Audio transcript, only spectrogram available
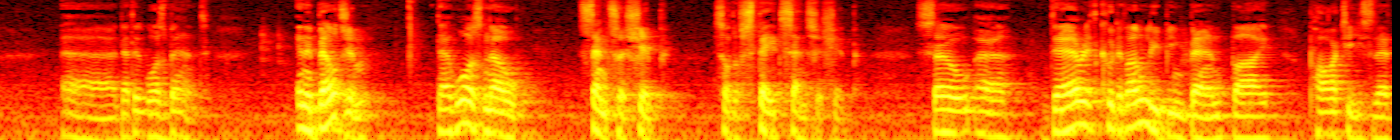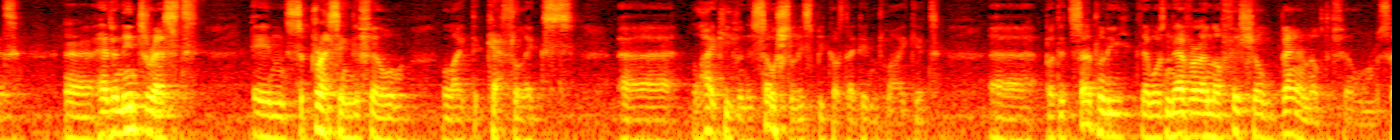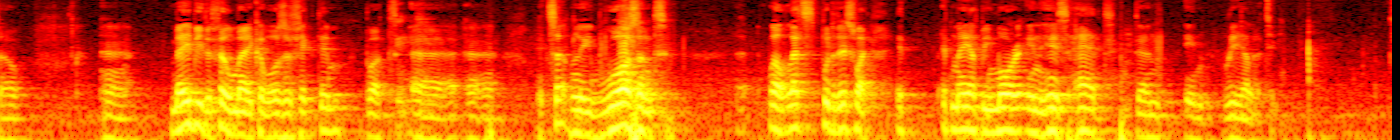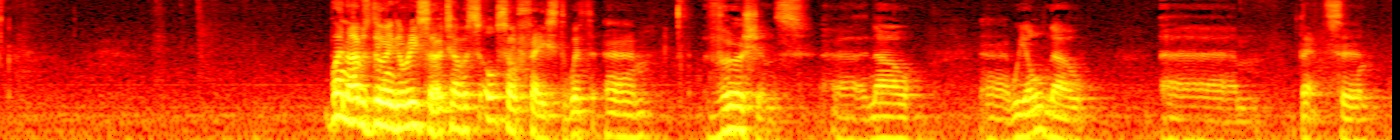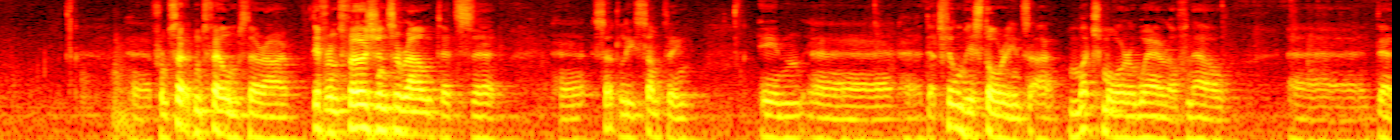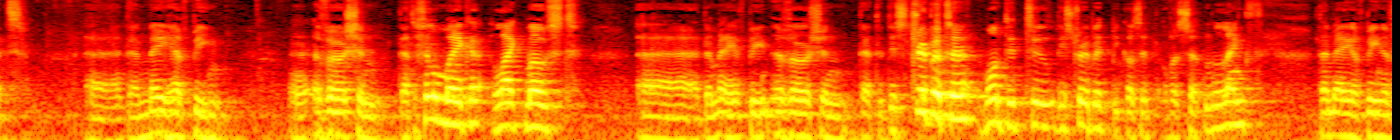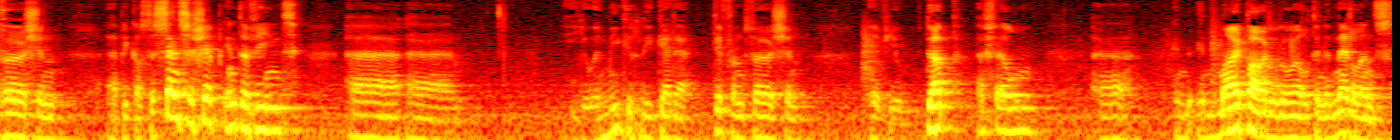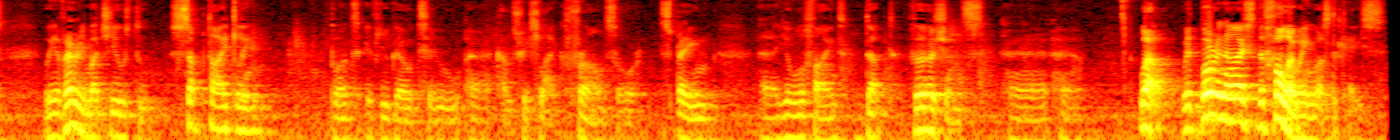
uh, that it was banned. And in Belgium, there was no censorship, sort of state censorship. So uh, there it could have only been banned by parties that uh, had an interest in suppressing the film, like the Catholics, uh, like even the socialists because they didn't like it. Uh, but it certainly there was never an official ban of the film. So uh, maybe the filmmaker was a victim, but uh, uh, it certainly wasn't. Uh, well, let's put it this way: it it may have been more in his head than in reality. When I was doing the research, I was also faced with um, versions uh, now, uh, we all know um, that uh, uh, from certain films there are different versions around. That's certainly something in that film historians are much more aware of now. that there may have been a version that the filmmaker liked most. Uh, there may have been a version that the distributor wanted to distribute because it, of a certain length. There may have been a version uh, because the censorship intervened. Uh, uh you immediately get a different version if you dub a film. Uh, in, in my part of the world, in the Netherlands, we are very much used to subtitling. But if you go to countries like France or Spain, you will find dubbed versions. Uh, uh, well, with Borinage, the following was the case.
